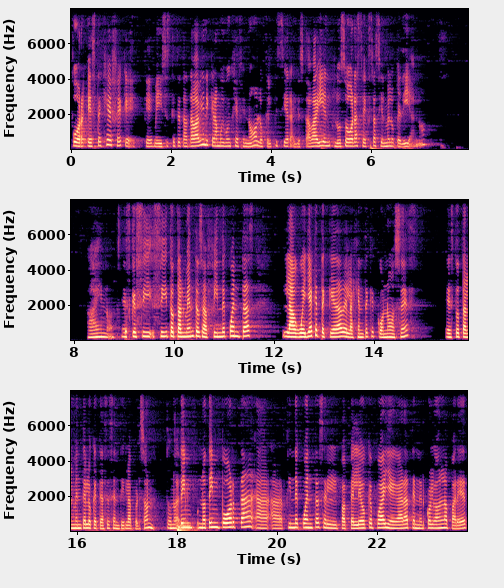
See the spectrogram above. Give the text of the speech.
por este jefe que, que, me dices que te trataba bien y que era muy buen jefe? No, lo que él quisiera. Yo estaba ahí incluso horas extras si él me lo pedía, ¿no? Ay, no, es que sí, sí, totalmente. O sea, a fin de cuentas, la huella que te queda de la gente que conoces es totalmente lo que te hace sentir la persona. No te, no te, importa, a, fin de cuentas, el papeleo que pueda llegar a tener colgado en la pared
